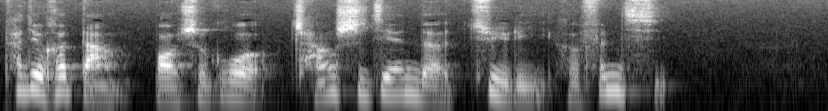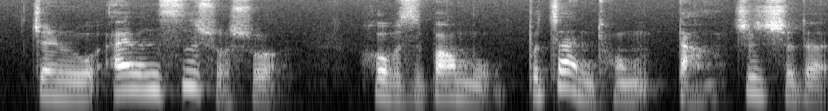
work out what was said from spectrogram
他就和党保持过长时间的距离和分歧。正如埃文斯所说，霍布斯鲍姆不赞同党支持的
